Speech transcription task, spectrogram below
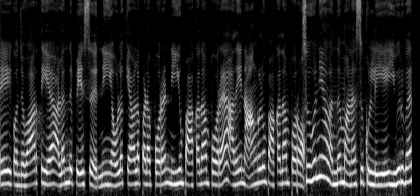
டேய் கொஞ்சம் வார்த்தையை அளந்து பேசு. நீ எவ்வளோ கேவலப்பட போற? நீயும் பார்க்க தான் போற. அதை நாங்களும் பார்க்க தான் போறோம். சுகன்யா வந்து மனசுக்குள்ளேயே இவர் வேற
